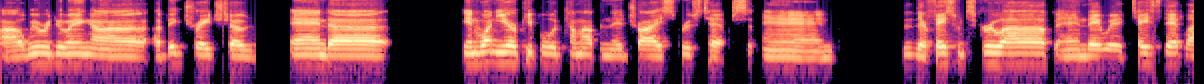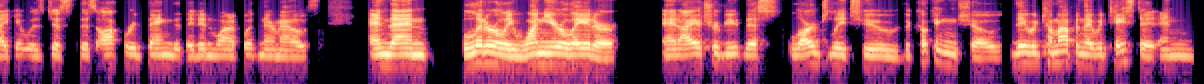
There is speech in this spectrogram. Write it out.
Uh, we were doing a, a, big trade show and uh, in one year people would come up and they'd try spruce tips and their face would screw up and they would taste it like it was just this awkward thing that they didn't want to put in their mouth. And then literally one year later and i attribute this largely to the cooking show they would come up and they would taste it and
